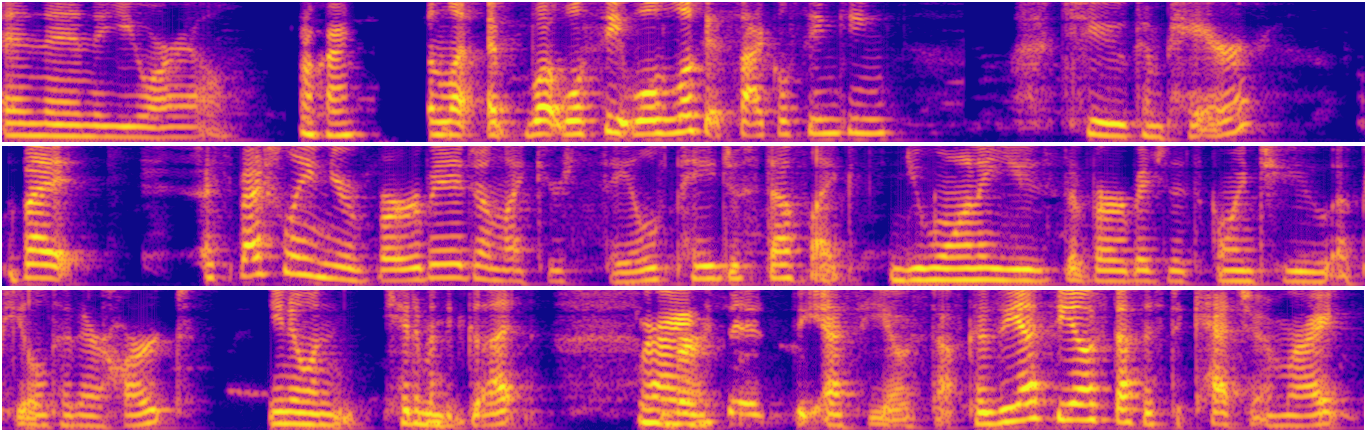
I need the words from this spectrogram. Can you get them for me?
and then the URL. Okay. And let, what we'll see, we'll look at cycle syncing to compare, but especially in your verbiage on like your sales page of stuff, like you want to use the verbiage that's going to appeal to their heart, you know, and hit them in the gut right. versus the SEO stuff. Because the SEO stuff is to catch them, right?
